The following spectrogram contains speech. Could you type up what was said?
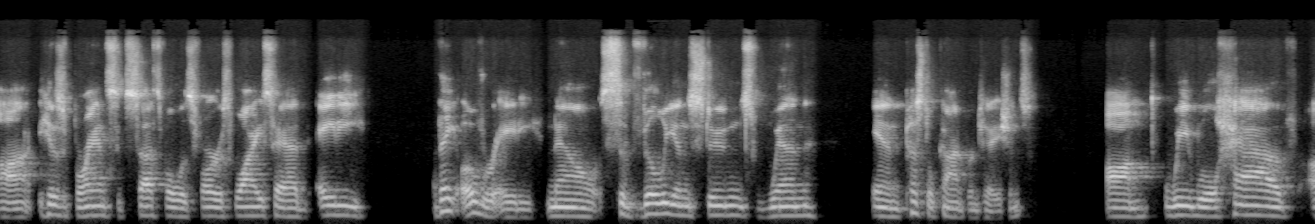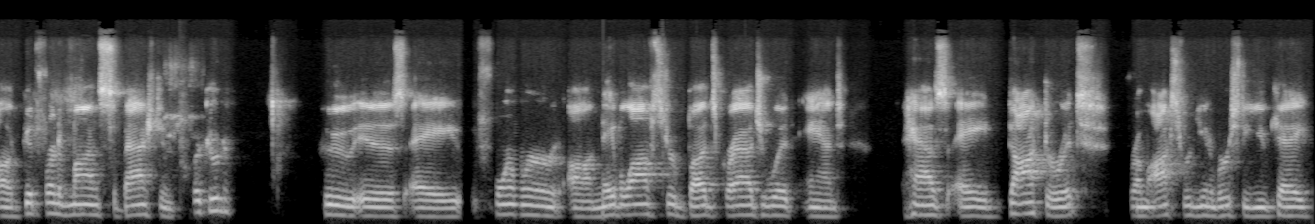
uh, his brand successful as far as why he's had 80, I think over 80 now civilian students win in pistol confrontations. Um, we will have a good friend of mine, Sebastian Pritchard, who is a former uh, naval officer, BUD/S graduate, and has a doctorate from Oxford University, UK,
